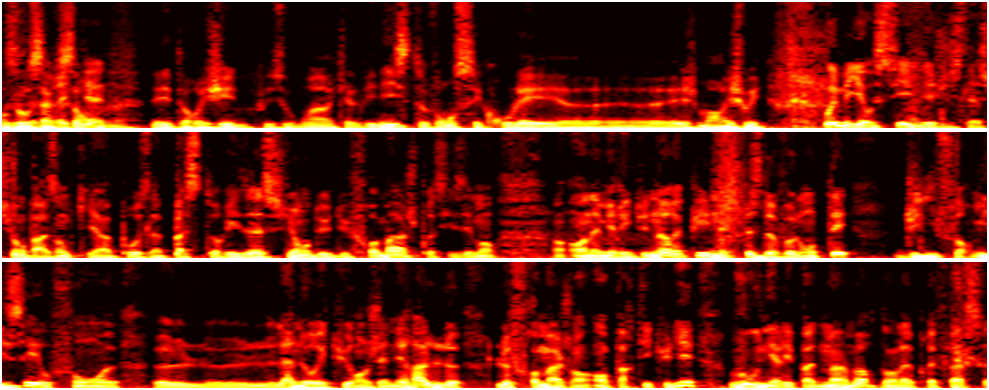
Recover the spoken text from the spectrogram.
anglo-saxon et d'origine plus ou moins calviniste vont s'écrouler euh, et je m'en réjouis. Oui, mais il y a aussi une législation, par exemple, qui impose la pasteurisation du, du fromage, précisément en, en Amérique du Nord, et puis une espèce de volonté d'uniformiser, au fond, euh, euh, le- la nourriture en général, le, le fromage en, en particulier. Vous, vous n'y allez pas de main morte dans la préface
